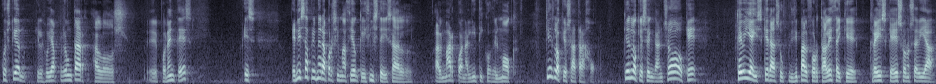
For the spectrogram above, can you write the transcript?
cuestión que les voy a preguntar a los eh, ponentes es en esa primera aproximación que hicisteis al, marco analítico del MOOC, ¿qué es lo que os atrajo? ¿Qué es lo que os enganchó? ¿Qué, qué veíais que era su principal fortaleza y que creéis que eso no se debía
